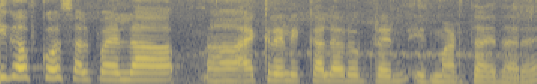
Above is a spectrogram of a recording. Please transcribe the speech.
ಈಗ ಅಫ್ಕೋರ್ಸ್ ಸ್ವಲ್ಪ ಎಲ್ಲ ಅಕ್ರೆಲಿಕ್ ಕಲರು ಪ್ರೆಂಟ್ ಇದು ಮಾಡ್ತಾ ಇದ್ದಾರೆ.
